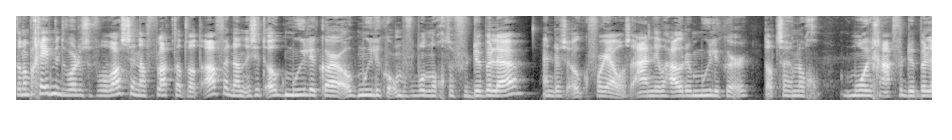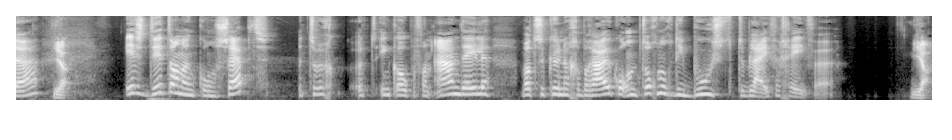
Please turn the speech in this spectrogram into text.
dan op een gegeven moment worden ze volwassen en dan vlakt dat wat af. En dan is het ook moeilijker, ook moeilijker om bijvoorbeeld nog te verdubbelen. En dus ook voor jou als aandeelhouder moeilijker dat ze nog mooi gaan verdubbelen. Ja, Is dit dan een concept, het, terug, het inkopen van aandelen, wat ze kunnen gebruiken om toch nog die boost te blijven geven? ja,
